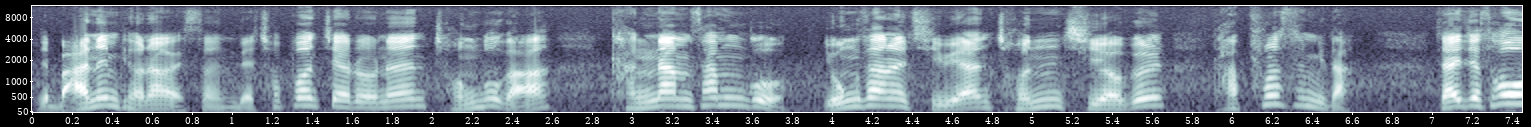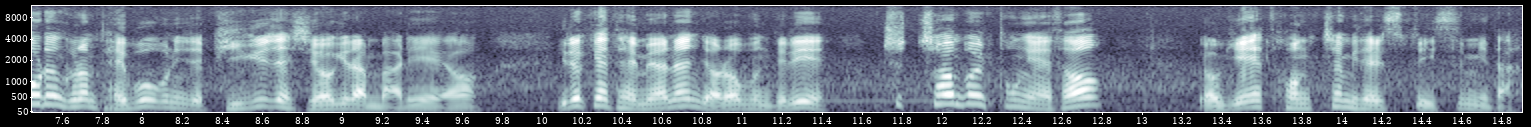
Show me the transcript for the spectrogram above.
이제 많은 변화가 있었는데 첫 번째로는 정부가 강남 3구 용산을 지휘한 전 지역을 다 풀었습니다. 자 이제 서울은 그럼 대부분 이제 비규제 지역이란 말이에요. 이렇게 되면은 여러분들이 추첨을 통해서 여기에 당첨이 될 수도 있습니다.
